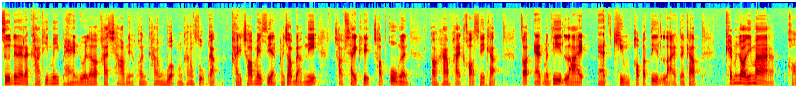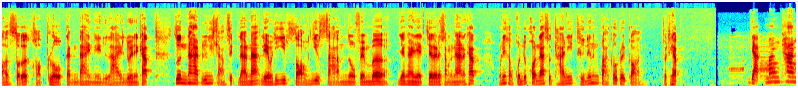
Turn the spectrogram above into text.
ซื้อได้ในราคาที่ไม่แพงด้วยแล้วก็ค่าเช่าเนี่ยค่อนข้างบวกค่อนข้างสูงครับใครชอบไม่เสี่ยงใครชอบแบบนี้ชอบใช้เครดิตชอบกู้เงิน ต้องห้ามพลาดคอร์สนี้ครับก็แอดมาที่ Line แอดคิม property life นะครับ แคปมันจอนี้มาขอสดลดขอโปรกันได้ในไลน์ด้วยนะครับ รุ่นหน้าเป็นรุ่นที่ 30 แล้วนะ เรียนวันที่ 22 23 November ยังไงเนี่ยเจอกันในสัมมนานะครับ วันนี้ขอบคุณทุกคนนะ สุดท้ายนี้ถือเนื่องกว่าก็รวยก่อน สวัสดีครับ อยากมั่งคั่ง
